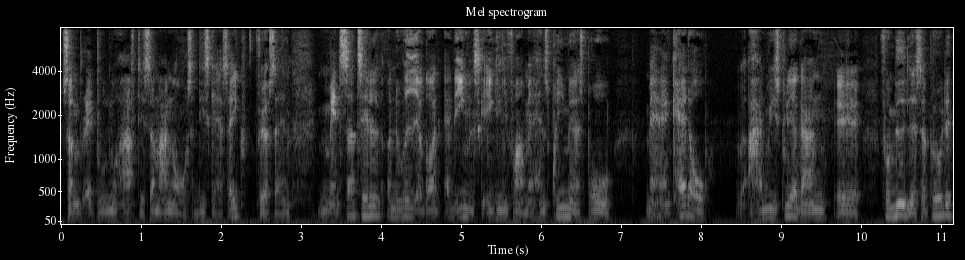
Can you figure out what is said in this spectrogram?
som Red Bull nu har haft i så mange år, så de skal altså ikke føre sig an. Men så til, og nu ved jeg godt, at engelsk ikke ligefrem er hans primære sprog, men han kan dog, har han vist flere gange, øh, formidle sig på det.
